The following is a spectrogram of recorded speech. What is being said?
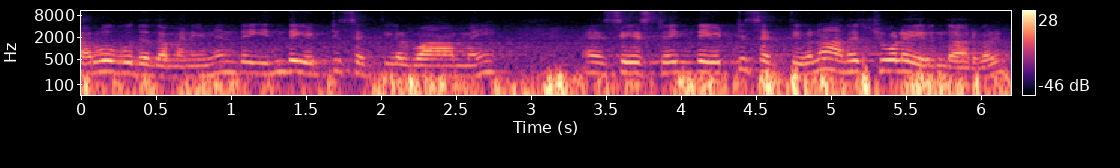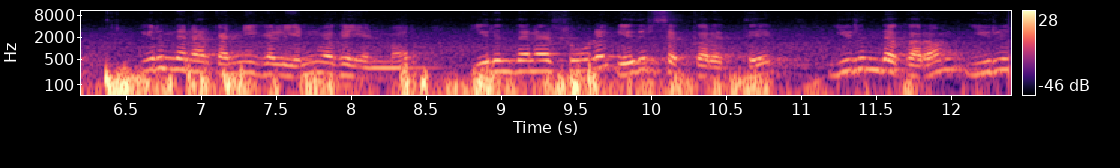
சர்வபூத தமனின்னு இந்த இந்த எட்டு சக்திகள் வாமை சேஷ்ட இந்த எட்டு சக்திகளும் அதை சூழ இருந்தார்கள். இருந்தனர் கன்னிகள் எண்வகை எண்மர் இருந்தனர் சூழ எதிர் சக்கரத்தே இருந்த கரம் இரு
